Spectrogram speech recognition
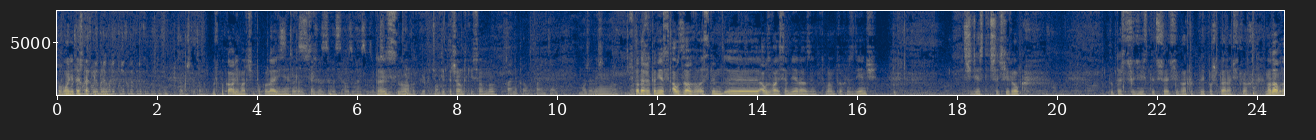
Po wojnie też takie były. Zobacz, No spokojnie Marcin, po kolei, nie? to jest z tego, z. Zobacz, To jest, no, dwie pieczątki. są, no. Fajny pro, fajny ten. Może wiesz, no. Szkoda, że to nie jest aus, aus, z tym e, Ausweisem, nie razem. Tu mam trochę zdjęć. 33 rok. Tu też 33, warto tutaj poszperać trochę. No dobra,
